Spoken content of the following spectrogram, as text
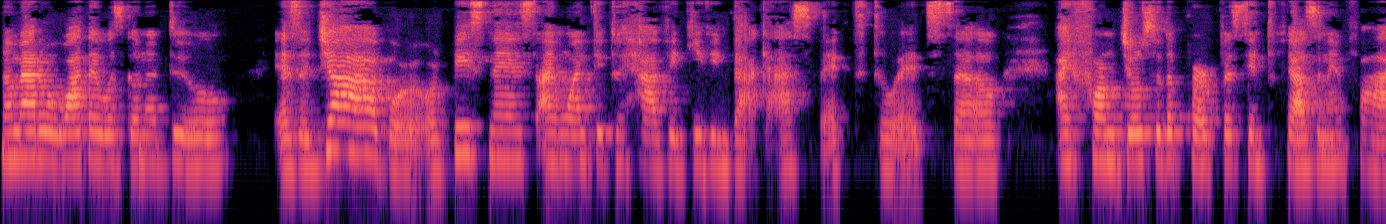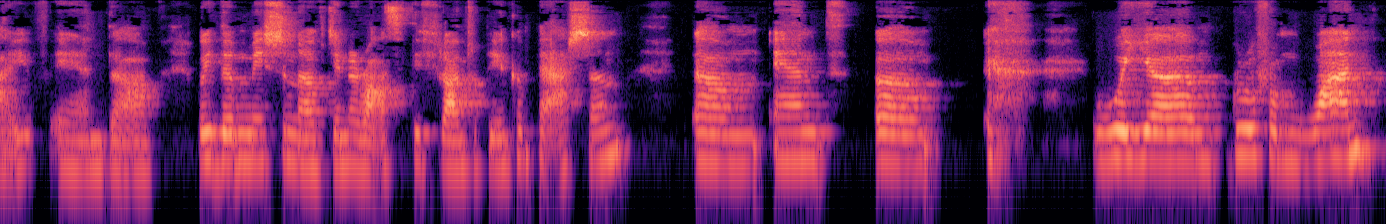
no matter what I was going to do as a job or, or business, I wanted to have a giving back aspect to it. So I formed Jewels with a Purpose in 2005 and uh, with the mission of generosity, philanthropy, and compassion. Um, and um, we um, grew from one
